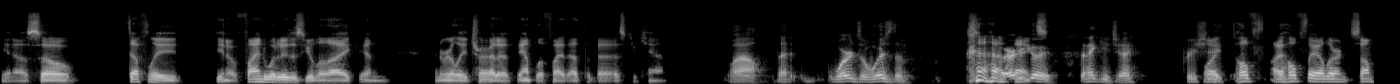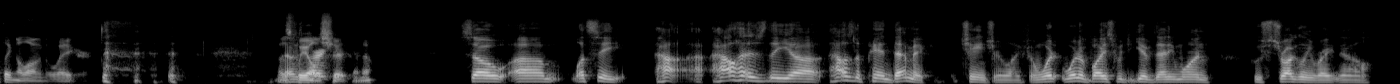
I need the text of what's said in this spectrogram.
You know, so definitely, you know, find what it is you like and and really try to amplify that the best you can. Wow, that words of wisdom. Very good. Thank you, Jay. Appreciate. Well, I hope I hopefully I learned something along the way here. As we all should, you know. So um, let's see how how has the uh, how's the pandemic changed your life, and what what advice would you give to anyone who's struggling right now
